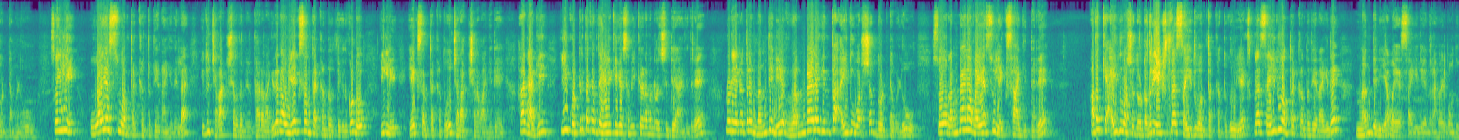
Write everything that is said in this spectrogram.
ದೊಡ್ಡವಳು. ಸೊ ಇಲ್ಲಿ ವಯಸ್ಸು ಅಂತಕ್ಕಂಥದ್ದು ಏನಾಗಿದೆಲ್ಲ ಇದು ಚರಾಕ್ಷರದ ನಿರ್ಧಾರವಾಗಿದೆ. ನಾವು ಎಕ್ಸ್ ಅಂತಕ್ಕಂಥದ್ದು ತೆಗೆದುಕೊಂಡು ಇಲ್ಲಿ ಎಕ್ಸ್ ಅಂತಕ್ಕಂಥದ್ದು ಚರಾಕ್ಷರವಾಗಿದೆ. ಹಾಗಾಗಿ ಈ ಕೊಟ್ಟಿರ್ತಕ್ಕಂಥ ಹೇಳಿಕೆಗೆ ಸಮೀಕರಣವನ್ನು ರಚಿಸಿದ್ದೇ ಆಗಿದ್ರೆ, ನೋಡಿ ಏನಂತಾರೆ ನಂದಿನಿ ರಂಬ್ಯಾಳಗಿಂತ ಐದು ವರ್ಷ ದೊಡ್ಡವಳು. ಸೊ ರಂಬ್ಯಾಳ ವಯಸ್ಸು ಎಕ್ಸ್ ಆಗಿದ್ದರೆ, ಅದಕ್ಕೆ ಐದು ವರ್ಷ ದೊಡ್ಡ ಅಂದರೆ ಎಕ್ಸ್ ಪ್ಲಸ್ ಐದು ಅಂತಕ್ಕಂಥದ್ದು. ಎಕ್ಸ್ ಪ್ಲಸ್ ಐದು ಅಂತಕ್ಕಂಥದ್ದು ಏನಾಗಿದೆ? ನಂದಿನಿಯ ವಯಸ್ಸಾಗಿದೆ ಅಂತ ನಾವು ಹೇಳ್ಬೋದು.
